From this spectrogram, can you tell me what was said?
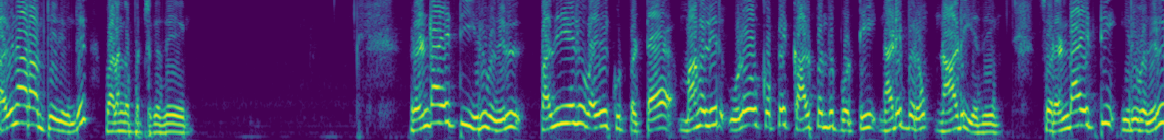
பதினாறாம் தேதி வந்து வழங்கப்பட்டிருக்குது. ரெண்டாயிரத்தி இருபதில் பதினேழு வயதுக்குட்பட்ட மகளிர் உலகக்கோப்பை கால்பந்து போட்டி நடைபெறும் நாடு எது? ஸோ ரெண்டாயிரத்தி இருபதில்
